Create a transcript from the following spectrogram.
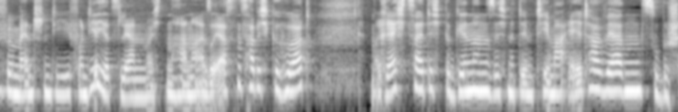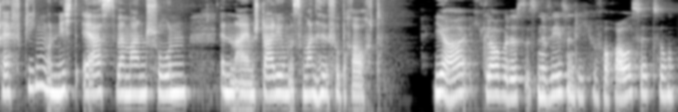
für Menschen, die von dir jetzt lernen möchten, Hanna. Also erstens habe ich gehört, rechtzeitig beginnen, sich mit dem Thema Älterwerden zu beschäftigen und nicht erst, wenn man schon in einem Stadium ist, wo man Hilfe braucht. Ja, ich glaube, das ist eine wesentliche Voraussetzung,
